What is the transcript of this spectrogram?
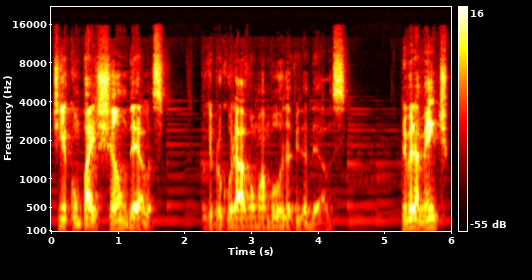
Tinha compaixão delas, porque procuravam o amor da vida delas. Primeiramente,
